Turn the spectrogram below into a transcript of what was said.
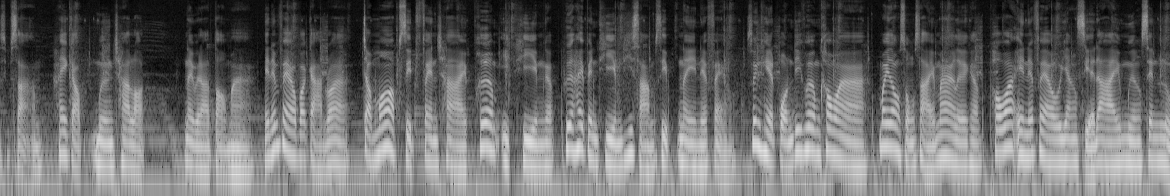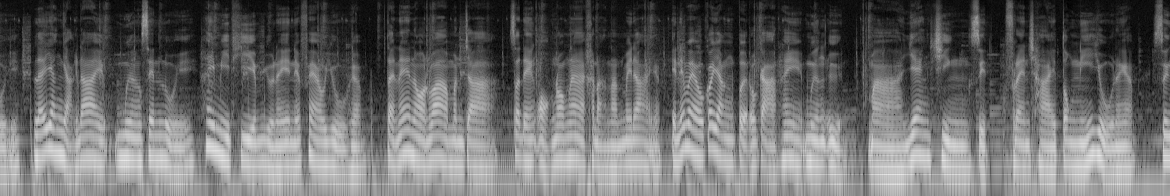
1993 ให้กับเมืองชาร์ลอตต ในเวลาต่อมา NFL ประกาศว่าจะมอบสิทธิ์แฟรนไชส์เพิ่มอีกทีมครับเพื่อให้เป็นทีมที่ 30 ใน NFL ซึ่งเหตุผลที่เพิ่มเข้ามาไม่ต้องสงสัยมากเลยครับ เพราะว่า NFL ยังเสียดายเมืองเซนต์หลุยส์และยังอยากได้เมืองเซนต์หลุยส์ให้มีทีมอยู่ใน NFL อยู่ครับแต่แน่นอนว่ามันจะแสดงออกนอกหน้าขนาดนั้นไม่ได้ครับ NFL ก็ยังเปิดโอกาสให้เมืองอื่น มาแย่งชิงสิทธิ์แฟรนไชส์ตรงนี้อยู่นะครับซึ่ง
